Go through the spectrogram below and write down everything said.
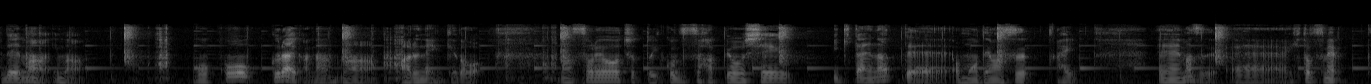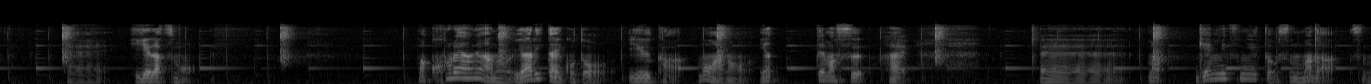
うん。で、まあ今、5個ぐらいかな、まああるねんけど、まあ、それをちょっと一個ずつ発表していきたいなって思ってます。はい。えーまず、えー一つ目。えー、ヒゲ脱毛。まあ、これはね、あの、やりたいことを言うか、もうあの、やってます。はい。えー、まあ、厳密に言うと、そのまだ、その、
